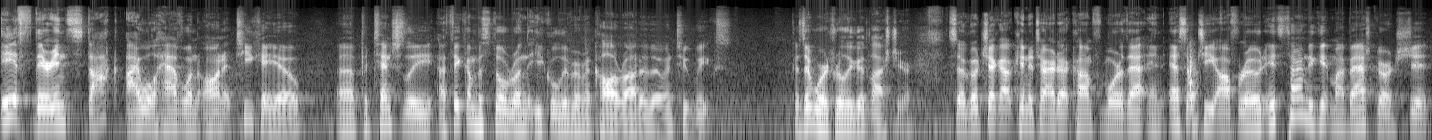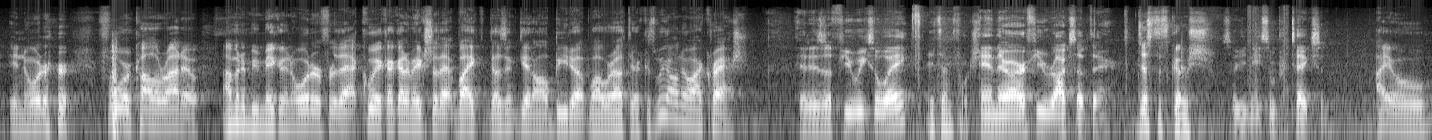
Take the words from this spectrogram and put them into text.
if they're in stock, I will have one on at TKO. Uh, potentially, I think I'm going to still run the Equilibrium in Colorado, though, in two weeks because it worked really good last year. So go check out kendatire.com for more of that. And SRT Off Road, it's time to get my bash guard shit in order for Colorado. I'm going to be making an order for that quick. I got to make sure that bike doesn't get all beat up while we're out there because we all know I crash. It is a few weeks away, It's unfortunate. and there are a few rocks up there, Just a skosh. so you need some protection. I-O.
